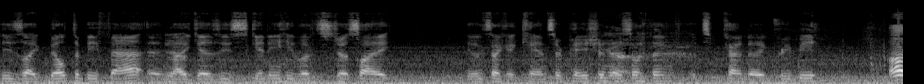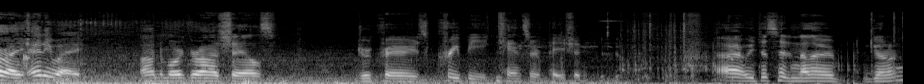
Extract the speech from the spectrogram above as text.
He's like built to be fat, and Yeah. like as he's skinny, he looks just like he looks like a cancer patient or something. It's kind of creepy. All right. Anyway, on to more garage sales. Drew Carey's creepy cancer patient. All right, we just hit another good one.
